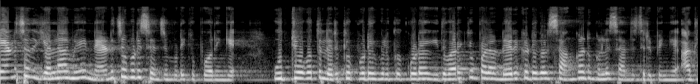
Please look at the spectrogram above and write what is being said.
நினச்சது எல்லாமே நினச்சபடி செஞ்சு முடிக்க போகிறீங்க உத்தியோகத்தில் இருக்கக்கூடியவங்களுக்கு கூட இது வரைக்கும் பல நெருக்கடிகள் சங்கடங்களை சந்திச்சிருப்பீங்க. அது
